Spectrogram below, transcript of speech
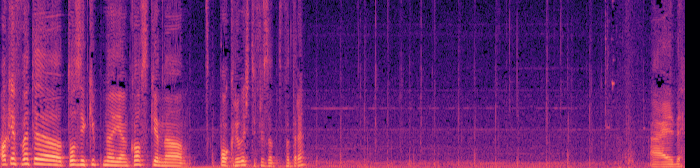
Окей, в момента този екип на Янковски е на покрива ще влизат вътре. Айде.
